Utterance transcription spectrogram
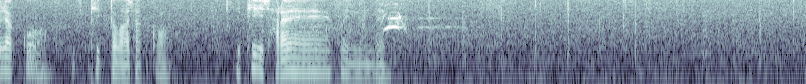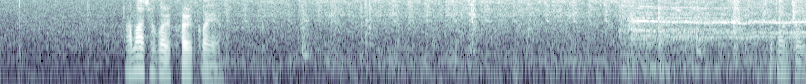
살렸고 이 픽도 맞았고 이 픽이 잘하고 있는데 아마 저걸 걸 거예요. 초단 빨리.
